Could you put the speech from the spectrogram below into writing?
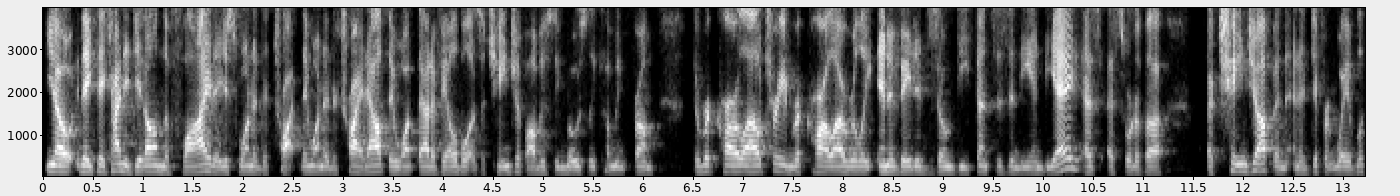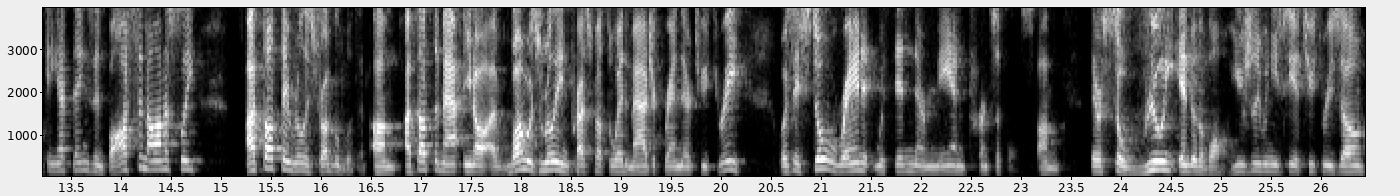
you know, they, they kind of did on the fly. They just wanted to try, they wanted to try it out. They want that available as a changeup. Obviously, Mosley coming from the Rick Carlisle tree, and Rick Carlisle really innovated zone defenses in the NBA as, as sort of a, a change up and, and, a different way of looking at things. In Boston, honestly, I thought they really struggled with it. Um, I thought the mat, you know, one was really impressed about the way the Magic ran their two three was they still ran it within their man principles. Um, they're still really into the ball. Usually, when you see a two three zone,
